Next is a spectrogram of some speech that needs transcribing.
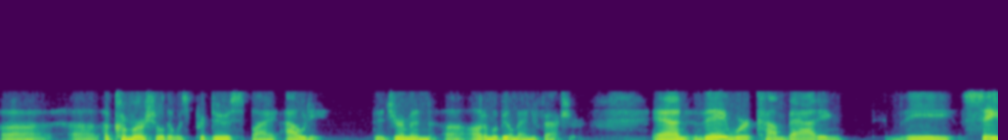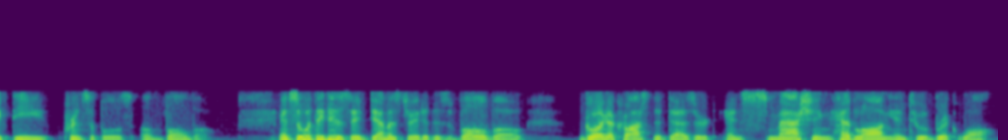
uh, uh, a commercial that was produced by Audi, the German uh, automobile manufacturer, and they were combating the safety principles of Volvo. And so what they did is they demonstrated this Volvo going across the desert and smashing headlong into a brick wall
